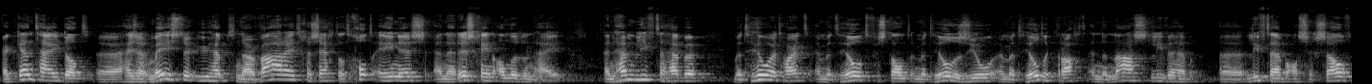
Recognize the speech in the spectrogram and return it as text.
erkent hij dat, uh, hij zegt... Meester, u hebt naar waarheid gezegd dat God één is... en er is geen ander dan hij. En hem lief te hebben met heel het hart en met heel het verstand en met heel de ziel en met heel de kracht en de naast lief, hebben, lief te hebben als zichzelf,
